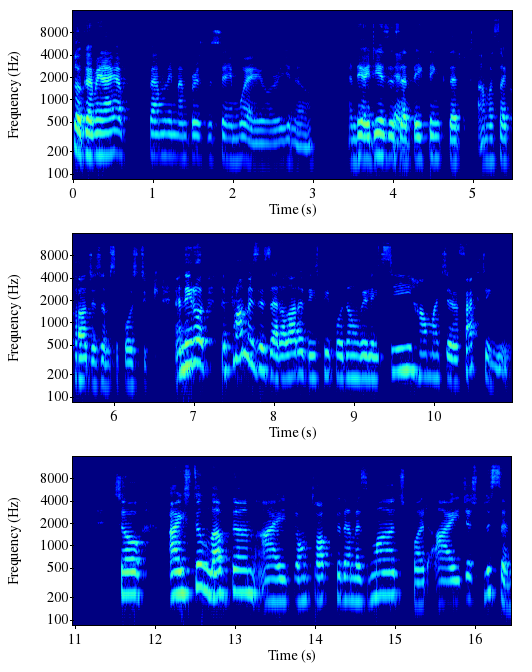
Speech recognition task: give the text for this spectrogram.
Look, I mean, I have family members the same way, or, you know, and the idea is, is yeah. that they think that I'm a psychologist, I'm supposed to, and they don't, the promise is that a lot of these people don't really see how much they're affecting you. So I still love them. I don't talk to them as much, but I just listen.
